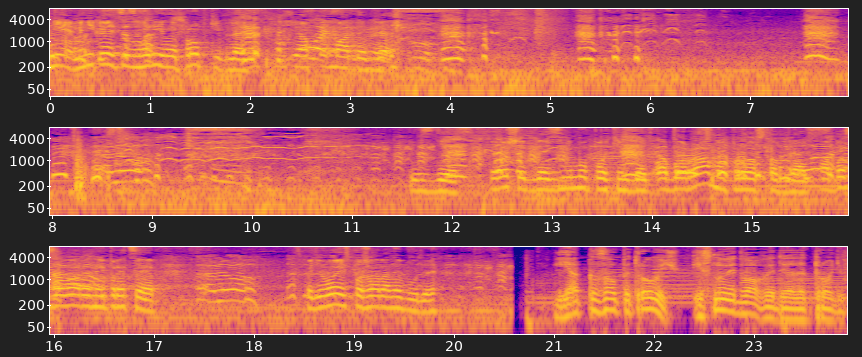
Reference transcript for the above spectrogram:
Ні, мені кажеться, згоріли пробки, блядь, і автомати, блядь. Піздець. Короче, блядь, зніму потім, блядь, або раму просто, блядь, або заварений прицеп. Сподіваюсь, пожара не буде. Як казав Петрович, існує два види електродів.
